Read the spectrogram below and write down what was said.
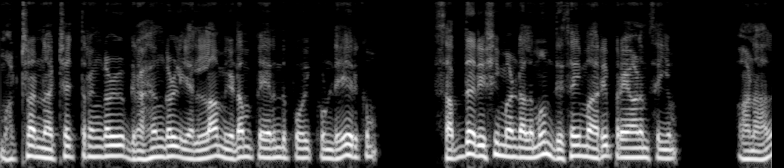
மற்ற நட்சத்திரங்கள் கிரகங்கள் எல்லாம் இடம்பெயர்ந்து போய்க்கொண்டே இருக்கும். சப்த ரிஷி மண்டலமும் திசை மாறி பிரயாணம் செய்யும். ஆனால்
